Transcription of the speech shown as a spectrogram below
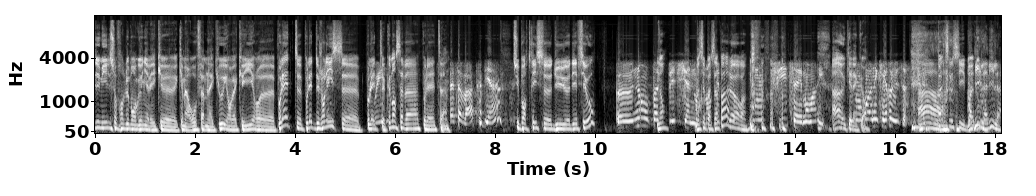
2000 sur France Bleu Bourgogne avec euh, Camaro, Femme Like You et on va accueillir euh, Paulette, Paulette de Genlis. Euh, Paulette, Oui. comment ça va Paulette? Ben, ça va, très bien. Supportrice euh, du DFCO Euh, non, pas Non. Bah, c'est pas sympa alors. Mon fils et mon mari. Ah ok d'accord. une éclaireuse. Ah, Pas de souci. Bah, habile, donc, habile.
